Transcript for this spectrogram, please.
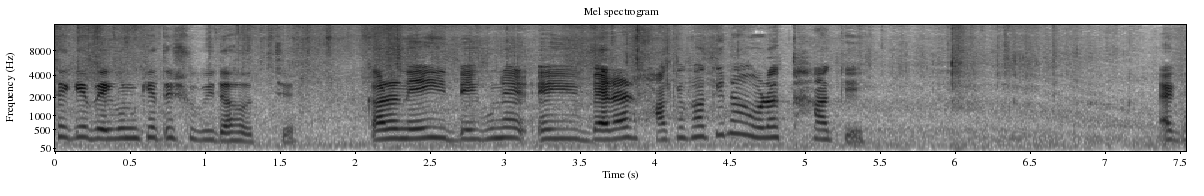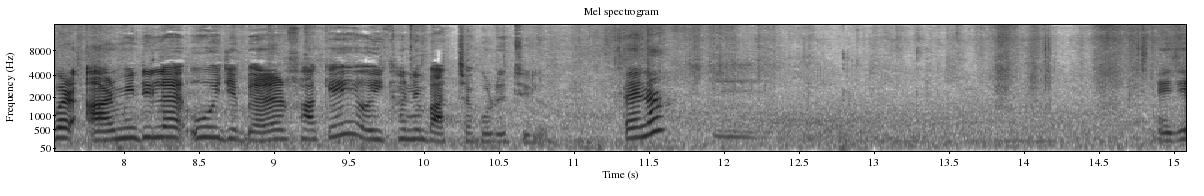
থেকে বেগুন খেতে সুবিধা হচ্ছে। কারণ এই বেগুনের এই বেড়ার ফাঁকে ফাঁকে না ওরা থাকে। একবার আর্মি ডিলার ওই যে বেড়ার ফাঁকে ওইখানে বাচ্চা করেছিল। তাই না? এই যে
